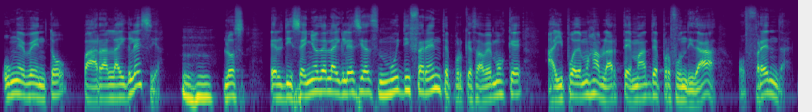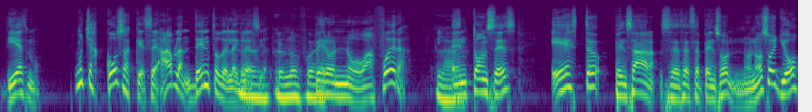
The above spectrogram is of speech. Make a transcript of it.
un evento para la iglesia. Los, el diseño de la iglesia es muy diferente porque sabemos que ahí podemos hablar temas de profundidad, ofrenda, diezmo, muchas cosas que se hablan dentro de la iglesia, Claro, pero no fuera. pero no afuera. Claro. Entonces, esto pensar, se, se pensó, no, no soy yo,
